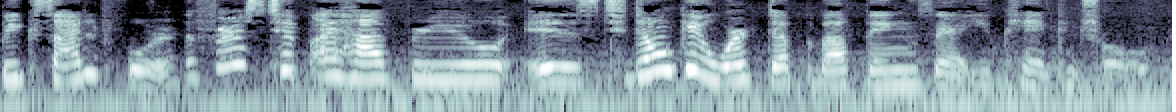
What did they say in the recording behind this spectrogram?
be excited for. The first tip I have for you is to don't get worked up about things that you can't control.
